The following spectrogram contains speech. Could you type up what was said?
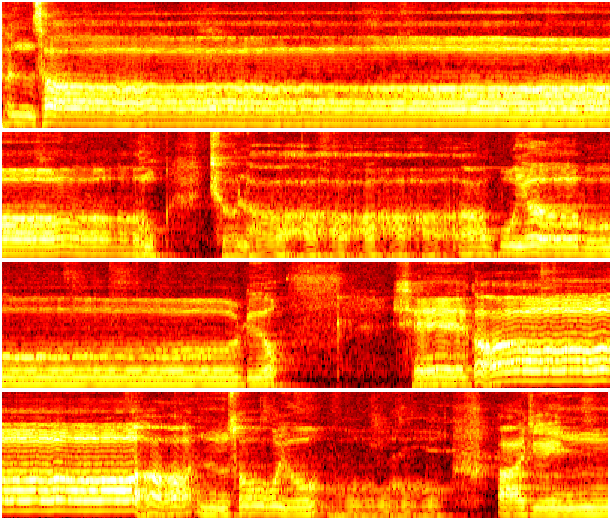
천사. 천하 무여부려. 세간 소유 아진견이로다나.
